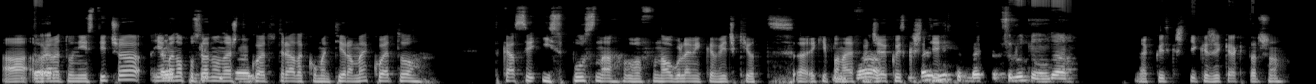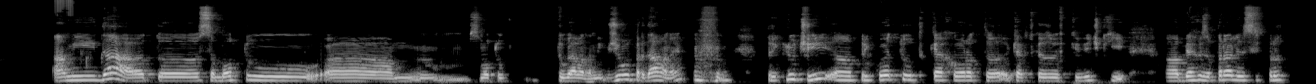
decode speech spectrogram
а, да. времето ни изтича. Имаме едно последно нещо, което трябва да коментираме, което така се изпусна в много големи кавички от а, екипа на FG. Ако искаш ти... Абсолютно, да. Ако искаш ти, кажи как точно. Ами да, то, самото, а, самото тогава нали, живо предаване приключи, а, при което така хората, както казах в кавички, а, бяха заправили да си спрат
